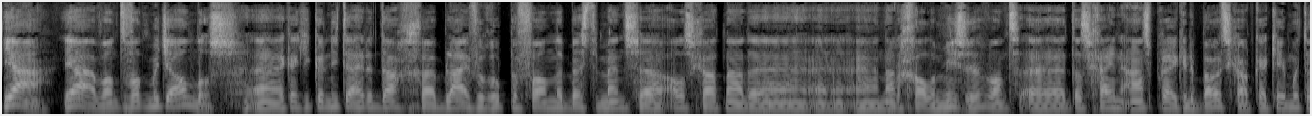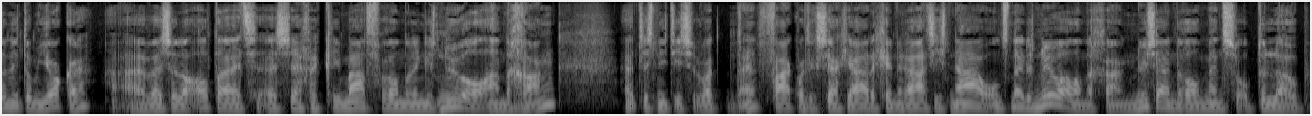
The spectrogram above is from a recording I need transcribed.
Ja, ja, want wat moet je anders? Uh, kijk, je kunt niet de hele dag uh, blijven roepen van de beste mensen, alles gaat naar de, uh, naar de. Want dat is geen aansprekende boodschap. Kijk, je moet er niet om jokken. wij zullen altijd zeggen, klimaatverandering is nu al aan de gang. Het is niet iets wat, vaak wordt gezegd, ja, de generaties na ons. Nee, dat is nu al aan de gang. Nu zijn er al mensen op de loop.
